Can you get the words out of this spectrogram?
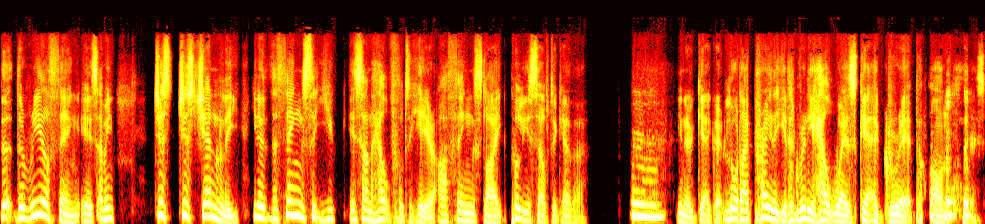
the the real thing is, I mean, just just generally, you know, the things that you it's unhelpful to hear are things like pull yourself together, Mm. You know, get a grip. Lord, I pray that you'd really help Wes get a grip on this.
